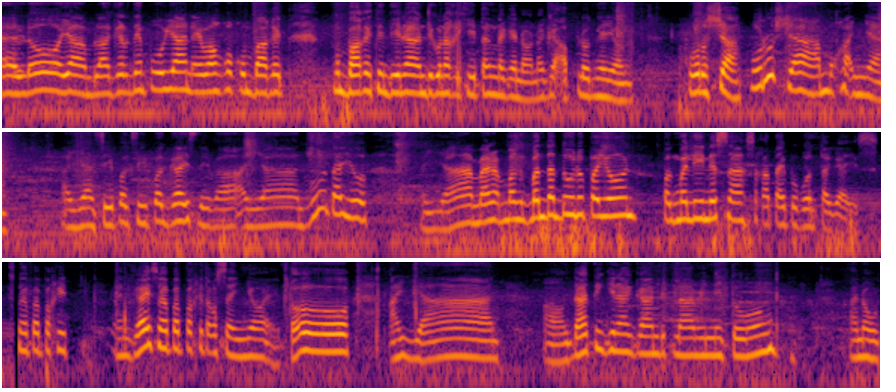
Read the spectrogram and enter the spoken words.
Hello, ayan, vlogger din po 'yan. Ewan ko kung bakit kung bakit hindi na hindi ko nakikitang nag ano, nag-upload ngayon. Puro siya, puro siya mukha niya. Ayan, sipag-sipag guys, di ba? Ayan, buo tayo. Ayan, bandang dulo pa yon Pag malinis na, saka tayo pupunta guys. Mapapakit And guys, mapapakita ko sa inyo. Ito, ayan. Ang dating ginagamit namin nitong ano,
